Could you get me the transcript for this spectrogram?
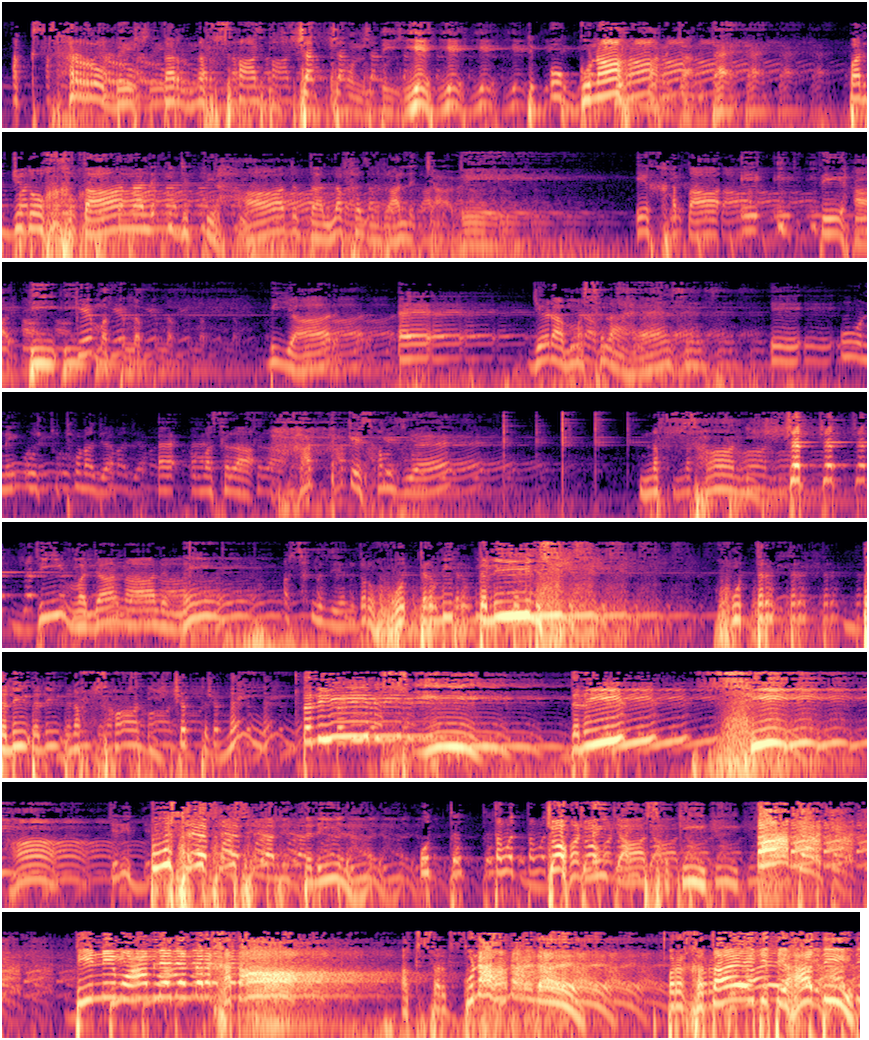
اکثر و بیشتر نفسانیت ہوندی ہے۔ او گناہ بن جاندا ہے۔ پر جدوں خطا نال اجتہاد دا لفظ رل جاوے اے خطا اے اجتہادی کے مطلب؟ بھی یار اے جیڑا مسئلہ ہے اے او نہیں اس تھوڑا جا مسئلہ ہٹ کے سمجھیا ہے نفسانیت دی وجہ نال نہیں اصل دے اندر ہوتر بھی دلیل سی۔ ہوتر دلیل نفسانیت نہیں دلیل سی۔ دلیل سی۔ ہاں جڑی دوسرے پاسے والی دلیل ہے او توجہ نہیں جا سکی۔ تا کر کے دینی معاملے دے اندر خطا۔ اکثر گناہ بندا ہے پر خطائے اجتہادی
